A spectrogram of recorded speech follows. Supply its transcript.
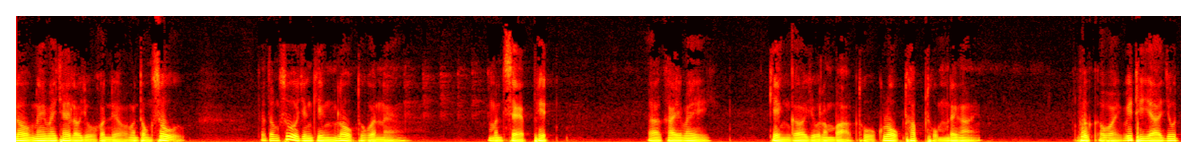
โลกนี้ไม่ใช่เราอยู่คนเดียว มันต้องสู้ถ้าต้องสู้จริงๆโลกทุกวันนะมันแสบเผ็ดถ้าใครไม่เก่งก็อยู่ลำบากถูกโรคทับถมได้ง่ายฝึกเอาไว้ วิทยายุทธ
